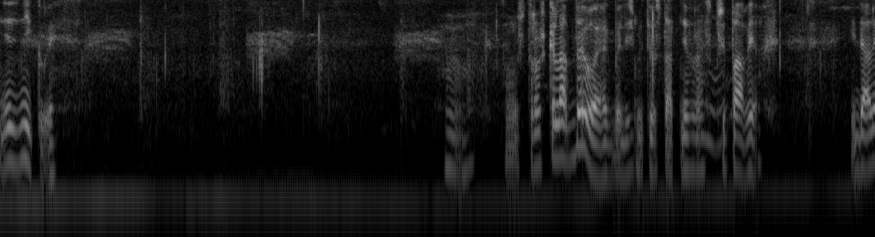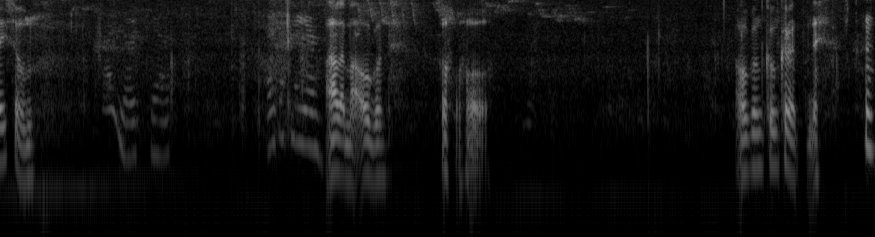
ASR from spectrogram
Nie znikły. No, już troszkę lat było, jak byliśmy tu ostatnio raz przy pawiach. I dalej są. Mee. Ale ma ogon. Ho, ho, ho. Ogon konkretny.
